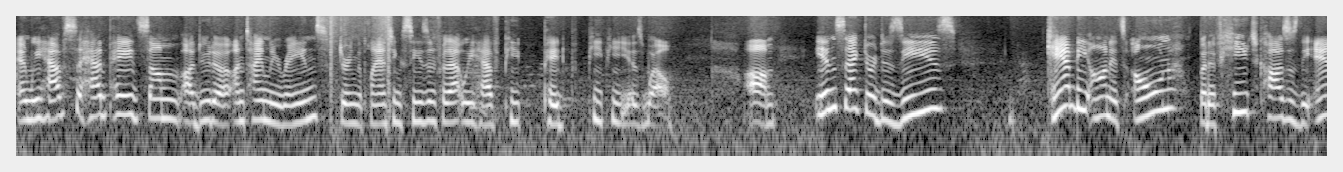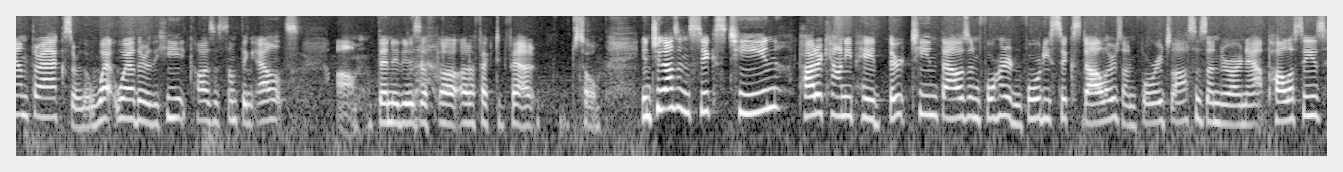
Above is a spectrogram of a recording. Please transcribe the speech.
and we have had paid some uh, due to untimely rains during the planting season. For that, we have paid PP as well. Um, insect or disease can't be on its own, but if heat causes the anthrax or the wet weather, the heat causes something else, um, then it is a, a, an affecting fat. So, in 2016, Potter County paid $13,446 on forage losses under our NAP policies.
